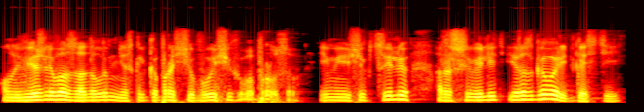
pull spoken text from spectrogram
он вежливо задал им несколько прощупывающих вопросов, имеющих целью расшевелить и разговорить гостей.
